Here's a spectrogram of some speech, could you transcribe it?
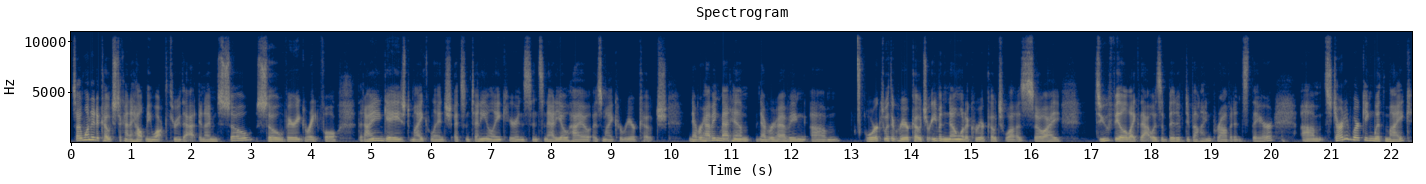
So I wanted a coach to kind of help me walk through that. And I'm so, so very grateful that I engaged Mike Lynch at Centennial Inc. here in Cincinnati, Ohio, as my career coach. Never having met him, never having um, worked with a career coach or even known what a career coach was. So I do feel like that was a bit of divine providence there. Um, started working with Mike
